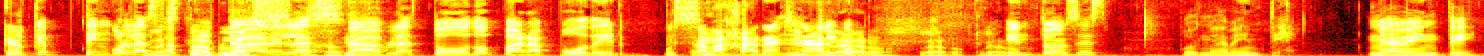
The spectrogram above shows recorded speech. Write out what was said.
creo que tengo las, facultades, las tablas, todo para poder, pues, trabajar en algo. Claro, claro, claro. Entonces, pues, me aventé, me aventé.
